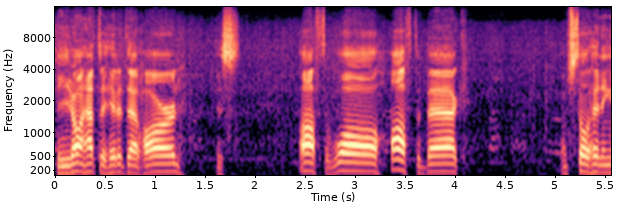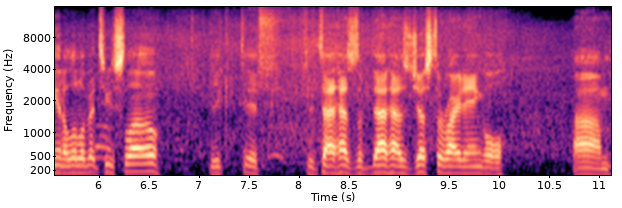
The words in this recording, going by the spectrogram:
You don't have to hit it that hard. It's off the wall, off the back. I'm still hitting it a little bit too slow. If, if that has the, that has just the right angle, um,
